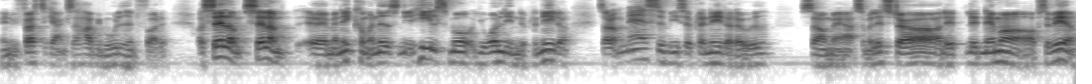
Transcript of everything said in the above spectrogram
men vi første gang, så har vi muligheden for det. Og selvom, selvom øh, man ikke kommer ned sådan i helt små jordlignende planeter, så er der massevis af planeter derude, som er, som er lidt større og lidt, lidt nemmere at observere.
